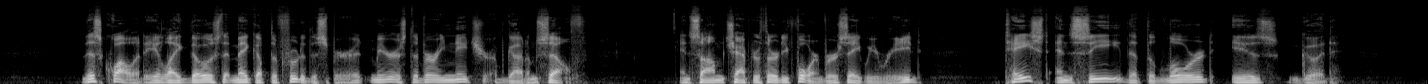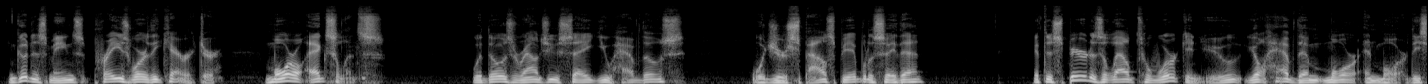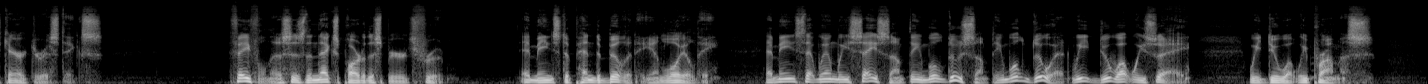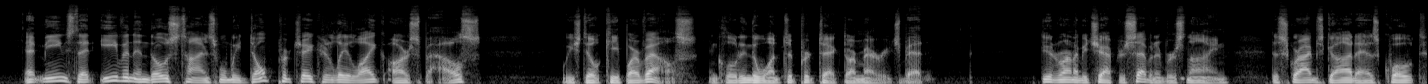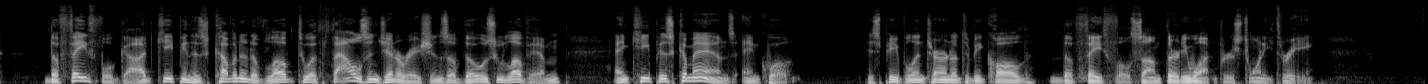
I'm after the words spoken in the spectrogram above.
This quality, like those that make up the fruit of the Spirit, mirrors the very nature of God Himself. In Psalm chapter 34 and verse 8, we read, Taste and see that the Lord is good. Goodness means praiseworthy character, moral excellence. Would those around you say you have those? Would your spouse be able to say that? If the Spirit is allowed to work in you, you'll have them more and more, these characteristics. Faithfulness is the next part of the Spirit's fruit. It means dependability and loyalty. It means that when we say something, we'll do something. We'll do it. We do what we say. We do what we promise. It means that even in those times when we don't particularly like our spouse, we still keep our vows, including the one to protect our marriage bed. Deuteronomy chapter 7 and verse 9 describes God as, quote, the faithful God, keeping his covenant of love to a thousand generations of those who love him and keep his commands, end quote. His people in turn are to be called the faithful, Psalm 31, verse 23.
